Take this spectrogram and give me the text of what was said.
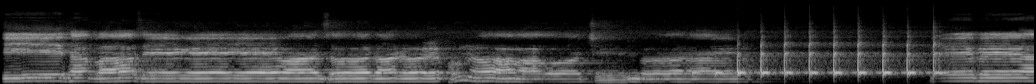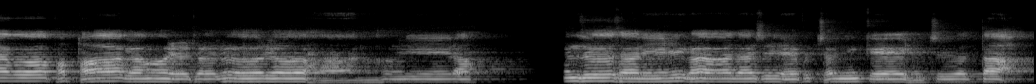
이사바세계에 와서 나를 공양하고 증거하여 예배하고 법화경을 들으려 하느니라. 은수사리가 다시 부처님께 여쭈었다.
